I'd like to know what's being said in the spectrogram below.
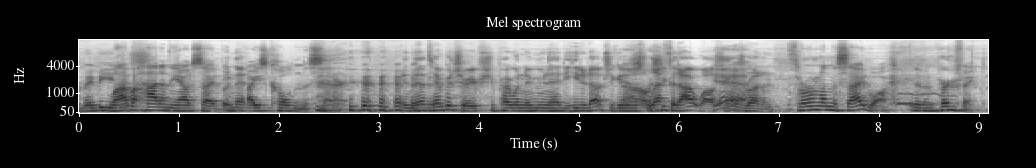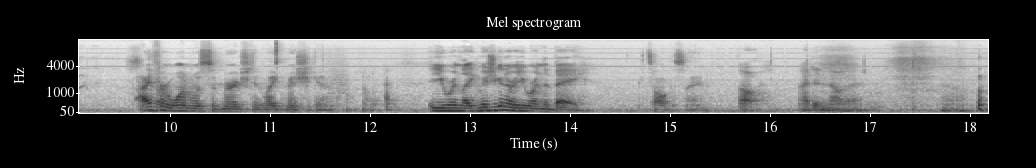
Maybe lava just- hot on the outside, but that- ice cold in the center. In that temperature, she probably wouldn't have even had to heat it up. She could have just left she- it out while she was running. Thrown it on the sidewalk. It'd have been perfect. I for one was submerged in Lake Michigan. You were in Lake Michigan or you were in the Bay? It's all the same. Oh, I didn't know that. Oh.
